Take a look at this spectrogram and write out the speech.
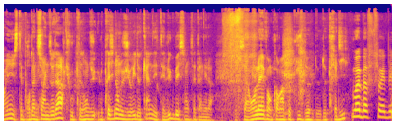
Oui, c'était pour Dancer in the Dark où le président, du, le président du jury de Cannes était Luc Besson cette année-là. Ça enlève encore un peu plus de, de- de crédit. Ouais, bah ouais, bah,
